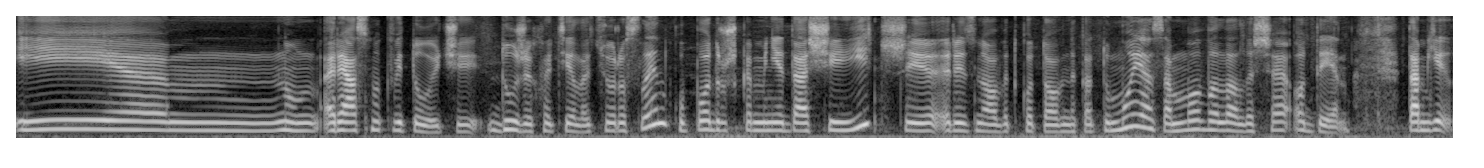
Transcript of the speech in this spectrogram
і ем, ну, рясно квітуючий. Дуже хотіла цю рослинку. Подружка мені дасть ще інший різновид котовника, тому я замовила лише один. Там є,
